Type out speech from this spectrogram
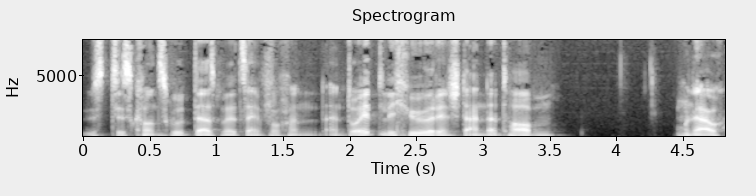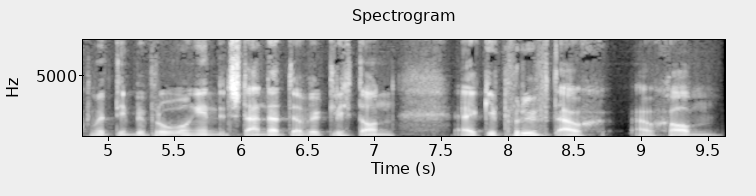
ist das ganz gut, dass wir jetzt einfach einen, einen deutlich höheren Standard haben und auch mit den Beprobungen den Standard ja wirklich dann äh, geprüft auch, auch haben.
